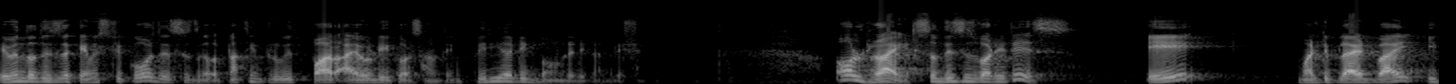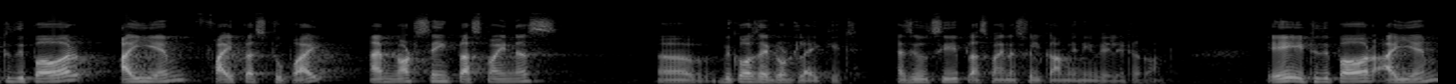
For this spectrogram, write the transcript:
Even though this is a chemistry course, this has got nothing to do with periodic or something, periodic boundary condition. Alright, so this is what it is. A multiplied by e to the power i m phi plus 2 pi, I am not saying plus minus uh, because I do not like it. As you will see plus minus will come anyway later on. a e to the power i m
